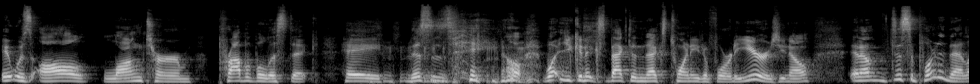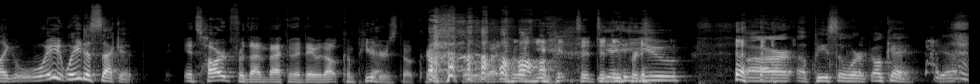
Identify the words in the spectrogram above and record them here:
it was all long term, probabilistic. Hey, this is you know what you can expect in the next twenty to forty years. You know, and I'm disappointed in that. Like, wait, wait a second. It's hard for them back in the day without computers, yeah. though, Chris. you, to, to yeah, do predict- you are a piece of work. Okay, yeah,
